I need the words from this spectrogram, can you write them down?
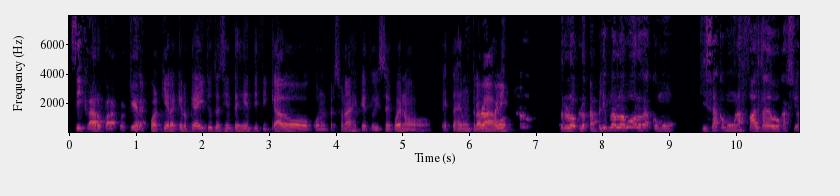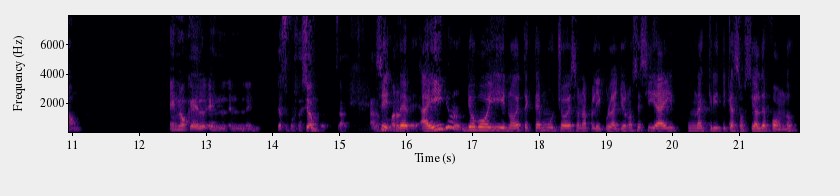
Sí, claro, para cualquiera. Cualquiera. Creo que ahí tú te sientes identificado con el personaje, que tú dices, bueno, estás en un trabajo. Pero, la película lo aborda como, quizá como una falta de vocación en lo que, en, de su profesión. Pues, sí, ahí yo, yo voy y no detecté mucho eso en la película. Yo no sé si hay una crítica social de fondo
